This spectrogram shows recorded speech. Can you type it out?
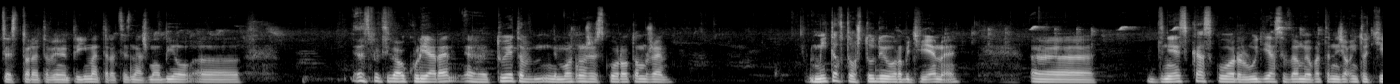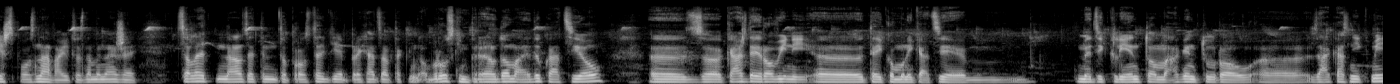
cez ktoré to vieme príjmať, teda cez náš mobil, uh, respektíve okuliare. Tu je to možno, že skôr o tom, že my to v tom štúdiu robiť vieme, dneska skôr ľudia sú veľmi opatrní, že oni to tiež spoznávajú. To znamená, že celé naozaj tento prostredie prechádza takým obrovským prerodom a edukáciou e, z každej roviny e, tej komunikácie medzi klientom, agentúrou, e, zákazníkmi,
